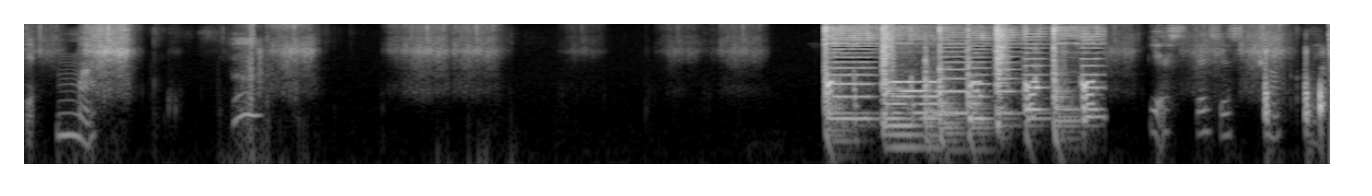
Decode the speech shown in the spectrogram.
That must. Yes, this is chocolate.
